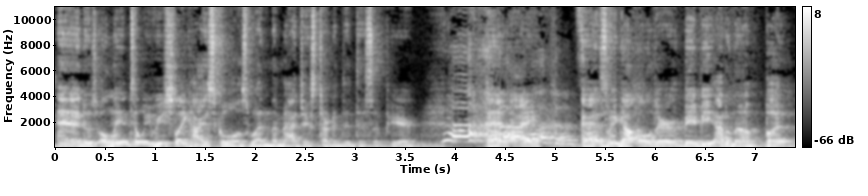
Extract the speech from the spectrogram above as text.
And it was only until we reached like high school is when the magic started to disappear. and I, as we got older, maybe I don't know, but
